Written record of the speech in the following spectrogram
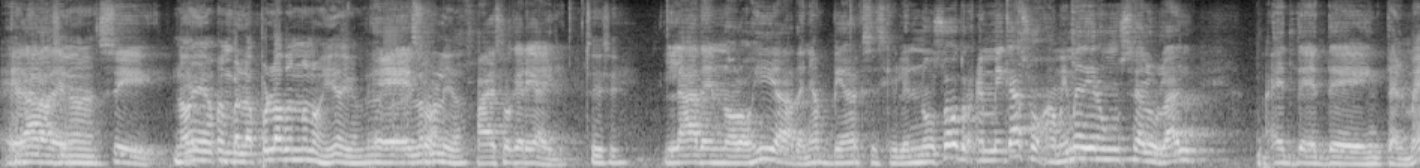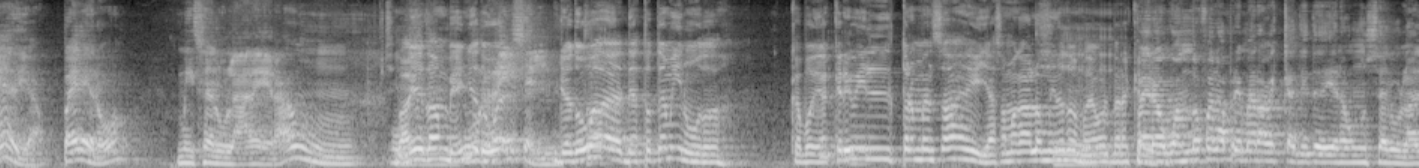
edades. Generaciones. Sí. No, en verdad por la tecnología, yo- es la Eso, realidad. a eso quería ir. Sí, sí. La tecnología la tenías bien accesible. Nosotros, en mi caso, a mí me dieron un celular eh, de, de intermedia, pero mi celular era un. Yo también, yo un tuve, Razer. yo tuve de, de estos de minutos. Que podía escribir tres mensajes y ya se me acabaron los minutos, podía volver a escribir. Pero ¿cuándo fue la primera vez que a ti te dieron un celular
